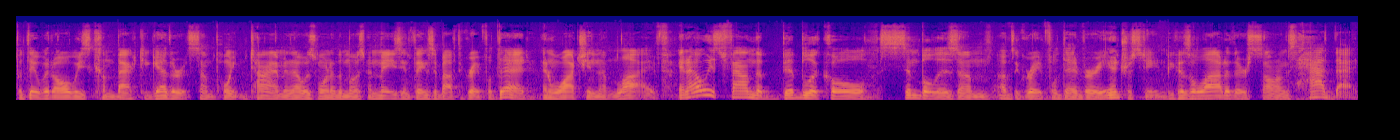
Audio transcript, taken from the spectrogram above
but they would always come back together at some point in time. And that was one of the most amazing things about the Grateful Dead and watching them live. And I always found the biblical symbolism of the Grateful Dead very interesting because a lot of their songs had that.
